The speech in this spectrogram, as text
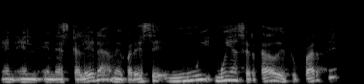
en, en, la escalera, me parece muy, muy acertado de tu parte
